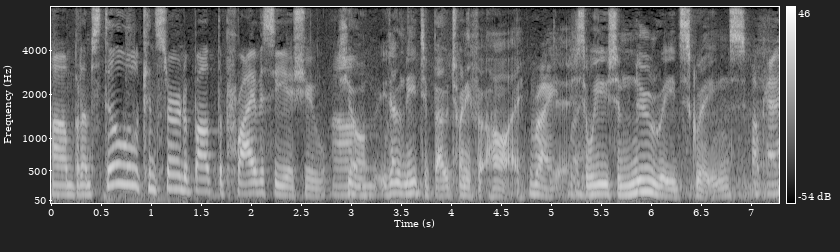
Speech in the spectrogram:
um, but I'm still a little concerned about the privacy issue. Um, Sure, you don't need to bow 20 foot high. Right. So we use some new reed screens Okay.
